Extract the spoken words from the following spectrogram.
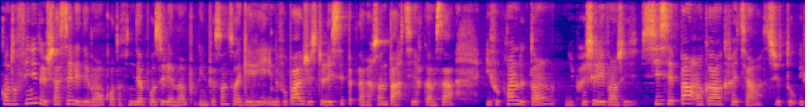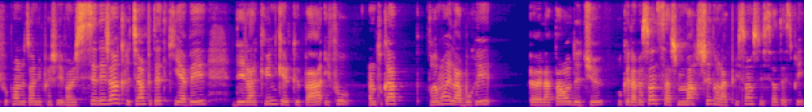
quand on finit de chasser les démons, quand on finit d'imposer les mains pour qu'une personne soit guérie, il ne faut pas juste laisser la personne partir comme ça. Il faut prendre le temps de prêcher l'évangile. Si c'est pas encore un chrétien, surtout, il faut prendre le temps de prêcher l'évangile. Si c'est déjà un chrétien, peut-être qu'il y avait des lacunes quelque part. Il faut, en tout cas, vraiment élaborer euh, la parole de Dieu pour que la personne sache marcher dans la puissance du Saint-Esprit,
